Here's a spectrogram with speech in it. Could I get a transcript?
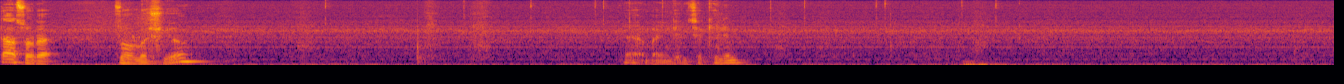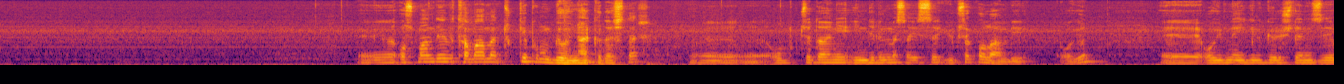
Daha sonra zorlaşıyor. Hemen geri çekelim. Ee, Osmanlı Devri tamamen Türk yapımı bir oyun arkadaşlar. Ee, oldukça da hani indirilme sayısı yüksek olan bir oyun. Ee, oyunla ilgili görüşlerinizi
